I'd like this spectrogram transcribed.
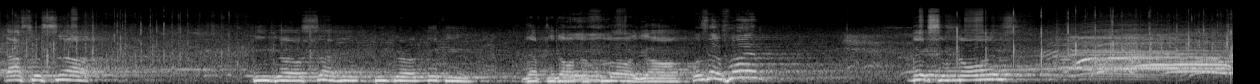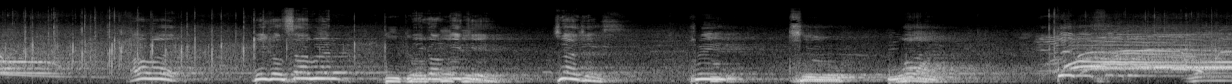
That's what's up. B-Girl 7, B-Girl Nikki left it on the floor, y'all. Was that fun? Make some noise. All right. B-Girl 7, B-Girl Nikki. Nikki. Judges. Three, two, one. B-Girl 7!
